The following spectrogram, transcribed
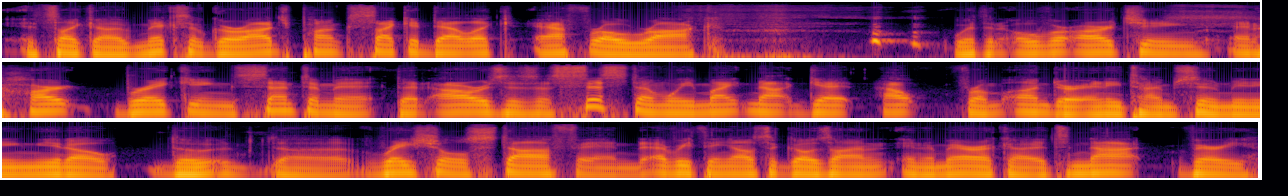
it's like a mix of garage punk, psychedelic, afro rock. with an overarching and heartbreaking sentiment that ours is a system we might not get out from under anytime soon meaning you know the the racial stuff and everything else that goes on in America. It's not very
